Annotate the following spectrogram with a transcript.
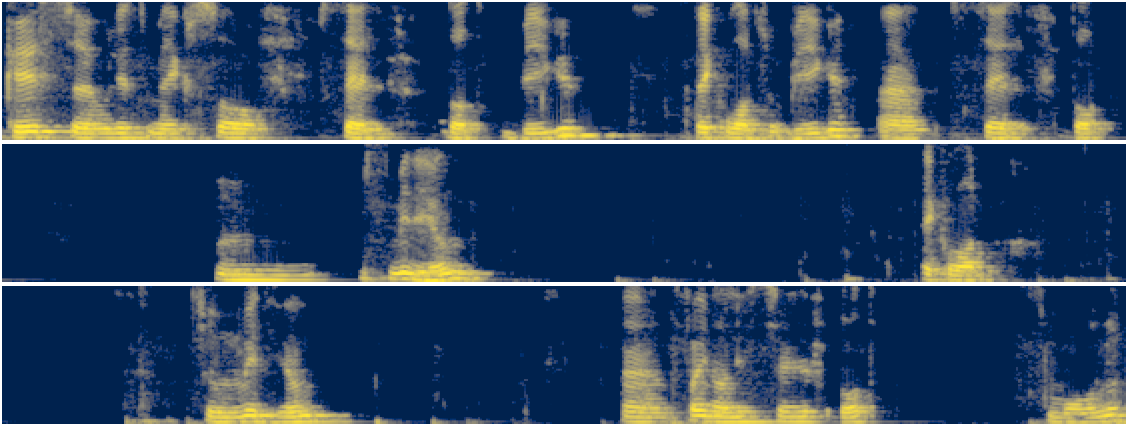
Okay so let's make self dot big equal to big and self dot um, medium equal to medium and finally self dot small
